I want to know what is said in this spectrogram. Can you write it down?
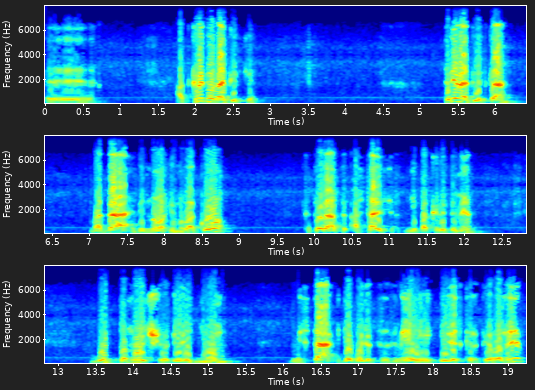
Э, открытые напитки. Три напитка, вода, вино и молоко, которые от- остались непокрытыми, будь то ночью или днем, в местах, где водятся змеи или скорпионы,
